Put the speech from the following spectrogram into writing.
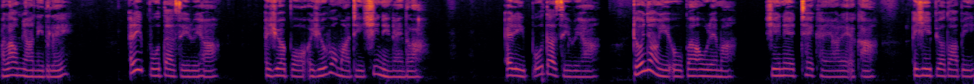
ဘလောက်များနေသလဲအဲ့ဒီပိုးသက်ဆေးတွေဟာအရွက်ပေါ်အရိုးပေါ်မှာထိရှိနေနိုင်သလားအဲ့ဒီပိုးသက်ဆေးတွေဟာဒုံညောင်ရေအိုပန်းအိုးထဲမှာရေနဲ့ထည့်ခံရတဲ့အခါအရေးပြောသွားပြီး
